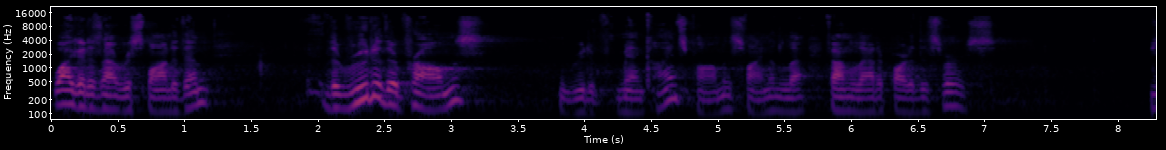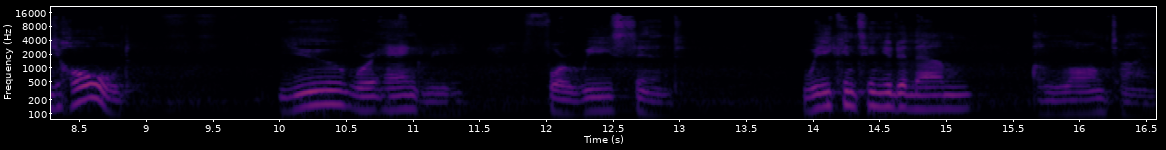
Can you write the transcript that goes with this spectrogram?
why God does not respond to them, the root of their problems, the root of mankind's problem is found in the, found in the latter part of this verse. Behold, you were angry, for we sinned. We continued in them a long time.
